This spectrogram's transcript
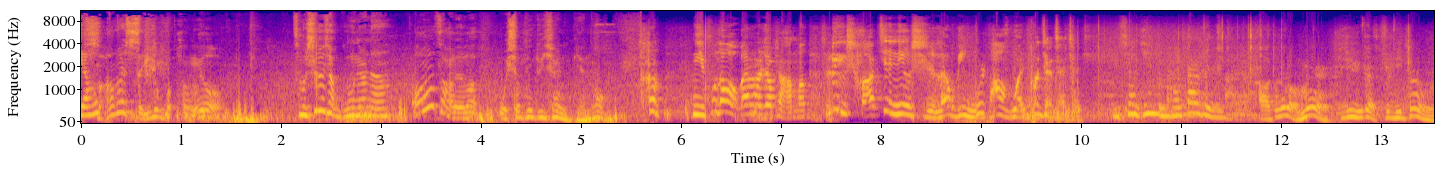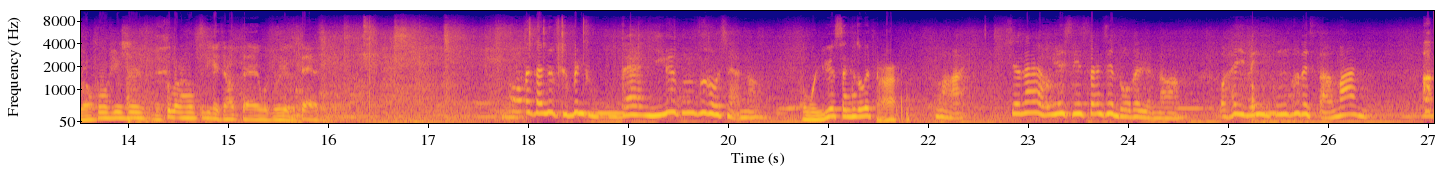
要？啥玩意？谁呀？我朋友？怎么是个小姑娘呢？啊，咋的了？我相亲对象，你别闹。哼，你不知道我外号叫啥吗？绿茶鉴定师。来，我给你啊，我我这这这，你相亲怎么还带着你来啊？啊，这我老妹儿，就有点自闭症，然后就是你不能让自己在家待，我就给她带着。那咱就直奔主题呗。你月工资多少钱呢？我一月三千多块钱。妈呀，现在还有月薪三千多的人呢，我还以为你工资得三万呢。啊，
